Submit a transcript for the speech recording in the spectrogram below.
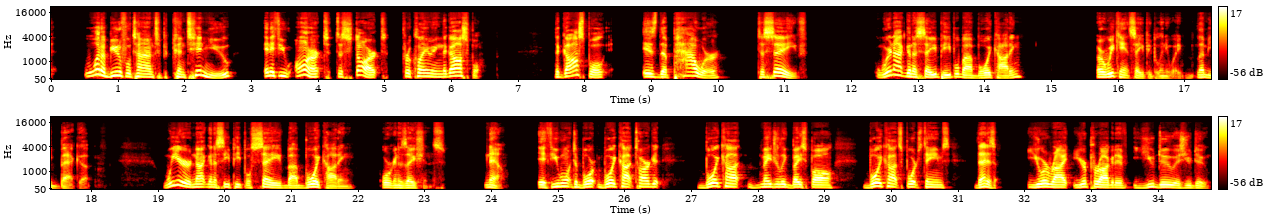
what a beautiful time to continue. And if you aren't, to start proclaiming the gospel. The gospel is the power to save. We're not going to save people by boycotting or we can't save people anyway. Let me back up. We are not going to see people saved by boycotting organizations. Now, if you want to boycott Target, boycott Major League Baseball, boycott sports teams, that is your right, your prerogative. You do as you do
